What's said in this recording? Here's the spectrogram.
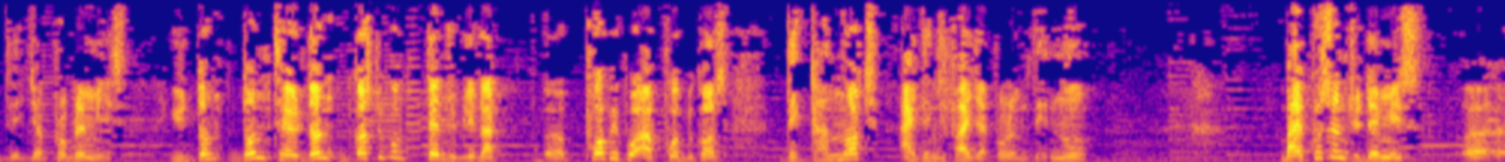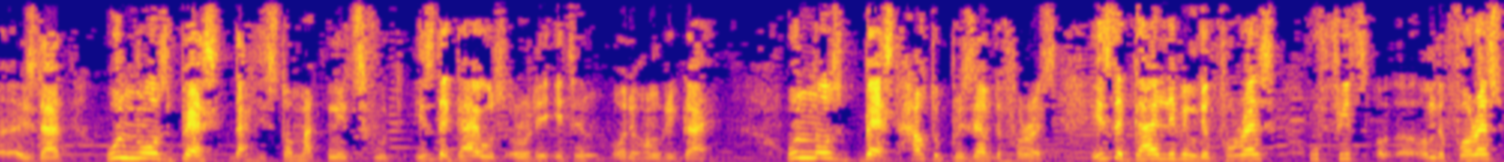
the, their problem is. You don't don't tell don't because people tend to believe that uh, poor people are poor because they cannot identify their problems. They know. My question to them is uh, is that who knows best that his stomach needs food? Is the guy who's already eaten or the hungry guy? Who knows best how to preserve the forest? Is the guy living in the forest who feeds uh, on the forest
